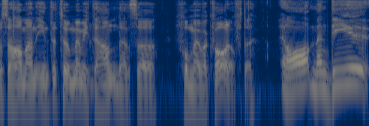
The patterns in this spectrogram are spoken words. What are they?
Och så har man inte tummen mitt i handen så får man ju vara kvar ofta. Ja, men det är, ju,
